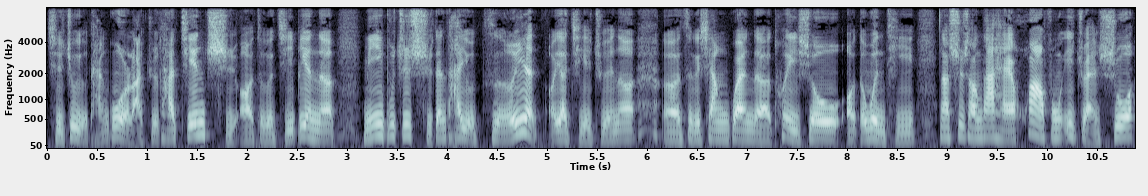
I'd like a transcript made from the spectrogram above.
其实就有谈过了啦，就是他坚持啊，这个即便呢民意不支持，但他有责任啊，要解决呢，呃，这个相关的退休哦的问题。那事实上他还话锋一转说，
